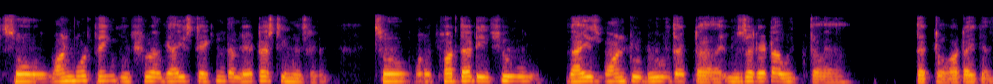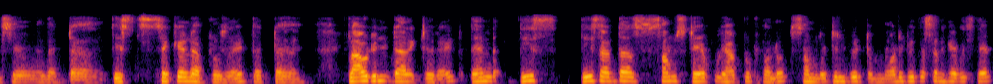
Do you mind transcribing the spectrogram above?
So one more thing, if you are guys taking the latest image, right? So for that, if you guys want to do that uh, user data with uh, that what I can say that uh, this second approach, right? That uh, cloud-init directory, right? Then this these are the some step we have to follow. Some little bit modification here is there.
